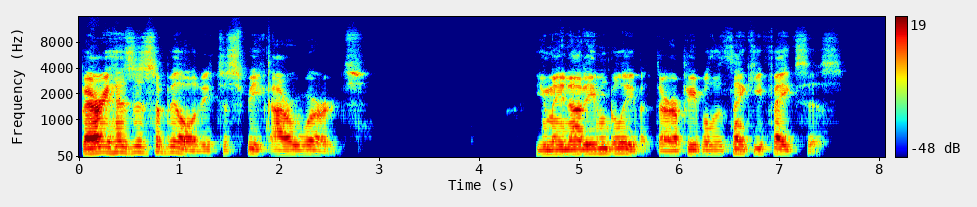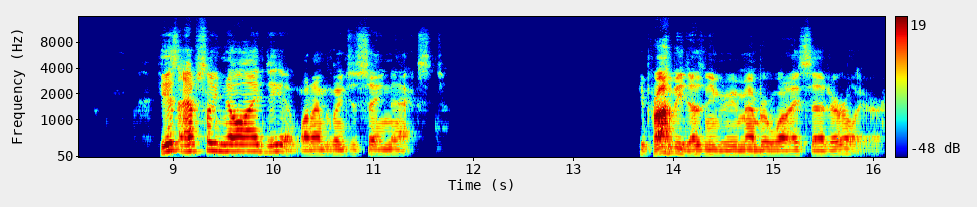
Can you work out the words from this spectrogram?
Barry has this ability to speak our words. You may not even believe it. There are people that think he fakes this. He has absolutely no idea what I'm going to say next. He probably doesn't even remember what I said earlier.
